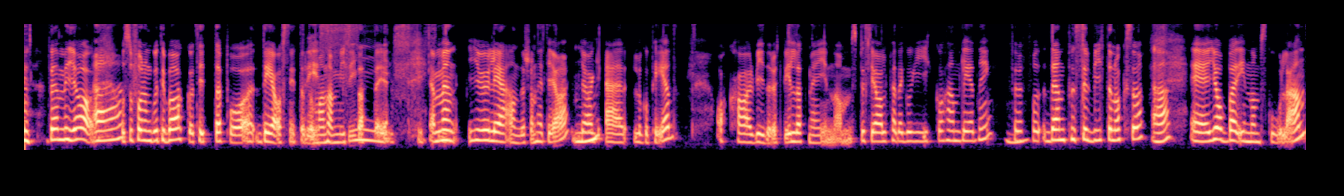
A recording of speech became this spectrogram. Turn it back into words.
Vem är jag? Ja. Och så får de gå tillbaka och titta på det avsnittet Precis. om man har missat det. Ja, men Julia Andersson heter jag. Mm. Jag är logoped och har vidareutbildat mig inom specialpedagogik och handledning mm. för att få den pusselbiten också. Eh, jobbar inom skolan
